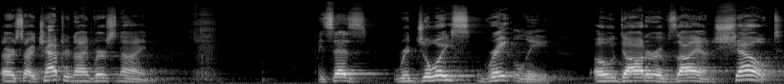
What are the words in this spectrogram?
or sorry, chapter 9, verse 9. It says, Rejoice greatly, O daughter of Zion. Shout,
